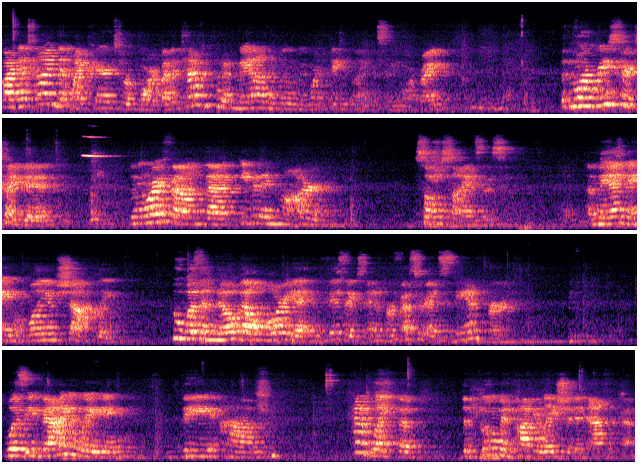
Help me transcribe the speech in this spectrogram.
by the time that my parents were born, by the time we put a man on the moon, we weren't thinking like this anymore, right? But the more research I did, the more I found that even in modern social sciences, a man named William Shockley who was a Nobel laureate in physics and a professor at Stanford, was evaluating the um, kind of like the, the boom in population in Africa.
